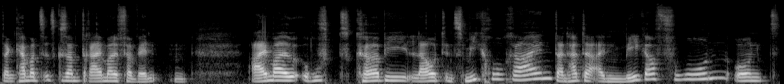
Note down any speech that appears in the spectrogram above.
dann kann man es insgesamt dreimal verwenden. Einmal ruft Kirby laut ins Mikro rein, dann hat er ein Megafon und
